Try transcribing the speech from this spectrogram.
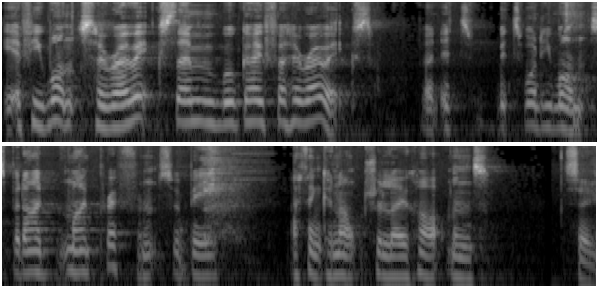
if he wants heroics, then we'll go for heroics. But it's, it's what he wants. But I, my preference would be, I think, an ultra low Hartmann's. So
